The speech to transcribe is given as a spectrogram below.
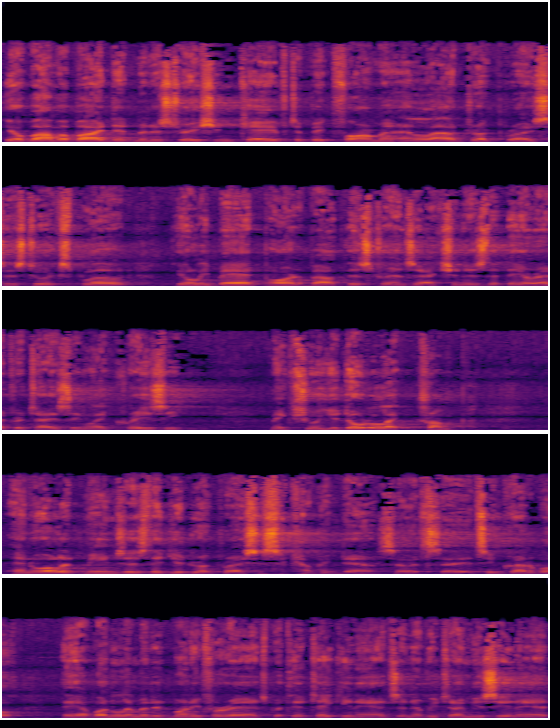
The Obama Biden administration caved to Big Pharma and allowed drug prices to explode. The only bad part about this transaction is that they are advertising like crazy. Make sure you don't elect Trump. And all it means is that your drug prices are coming down. So it's, uh, it's incredible. They have unlimited money for ads, but they're taking ads, and every time you see an ad,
